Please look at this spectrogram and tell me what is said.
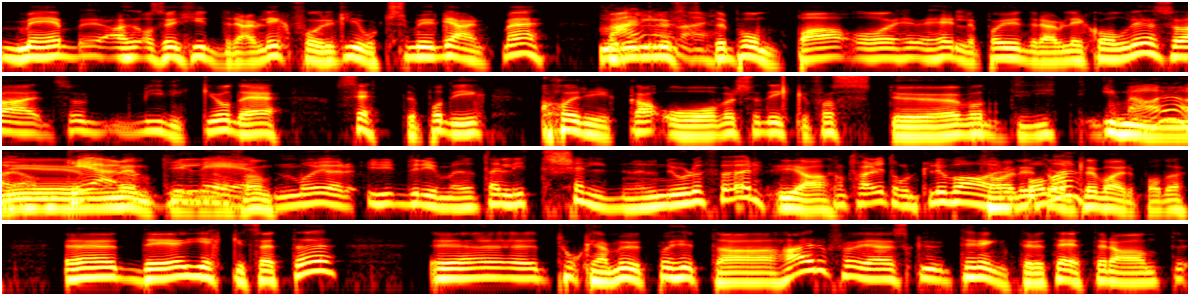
Med, altså Hydraulikk får du ikke gjort så mye gærent med. Når Nei, du nei, lufter pumpa og heller på hydraulikkolje, så, er- så virker jo det. Sette på de korka over så de ikke får støv og dritt inni ja, ja, ja. Det er jo og sånn. gleden med å gjøre, drive med dette litt sjeldnere enn du gjorde før. Ja. Kan ta litt ordentlig Ta vare litt på det. vare på det. Eh, det jekkesettet eh, tok jeg med ut på hytta her, for jeg skulle, trengte det til et eller annet,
